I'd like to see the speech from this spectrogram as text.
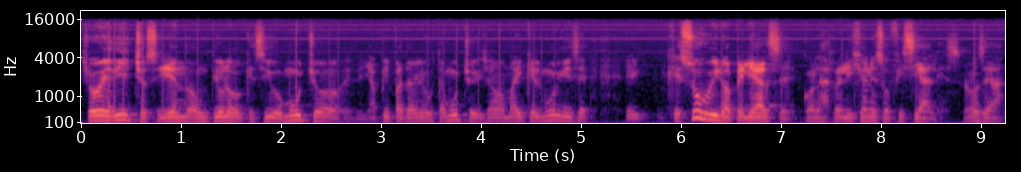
yo he dicho, siguiendo a un teólogo que sigo mucho, y a Pipa también me gusta mucho, que se llama Michael Moore, que dice, eh, Jesús vino a pelearse con las religiones oficiales, ¿no? O sea,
